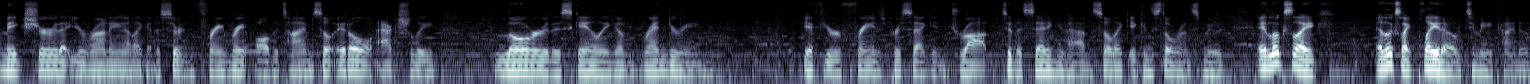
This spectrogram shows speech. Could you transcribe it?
make sure that you're running at like at a certain frame rate all the time, so it'll actually lower the scaling of rendering if your frames per second drop to the setting you have so like it can still run smooth it looks like it looks like Play-Doh to me, kind of,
